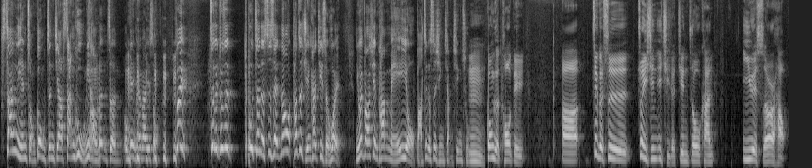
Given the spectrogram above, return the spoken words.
三年总共增加三户，你好认真，我给你拍拍手。所以这个就是不争的事实。然后他这几天开记者会，你会发现他没有把这个事情讲清楚。嗯，公的偷的啊，这个是最新一期的《金周刊》一月十二号，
